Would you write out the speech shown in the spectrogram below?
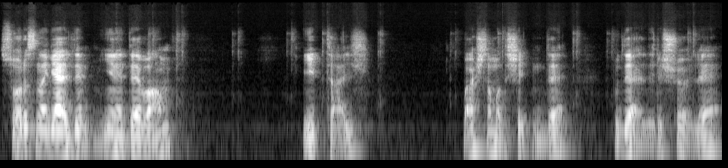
Sonrasına geldim. Yine devam. iptal, Başlamadı şeklinde bu değerleri şöyle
